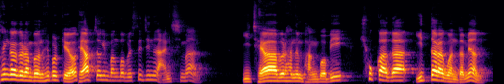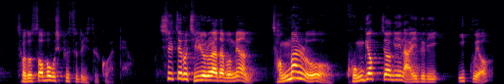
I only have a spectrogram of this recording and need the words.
생각을 한번 해볼게요. 제압적인 방법을 쓰지는 않지만 이 제압을 하는 방법이 효과가 있다라고 한다면 저도 써보고 싶을 수도 있을 것 같아요. 실제로 진료를 하다 보면 정말로 공격적인 아이들이 있고요.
